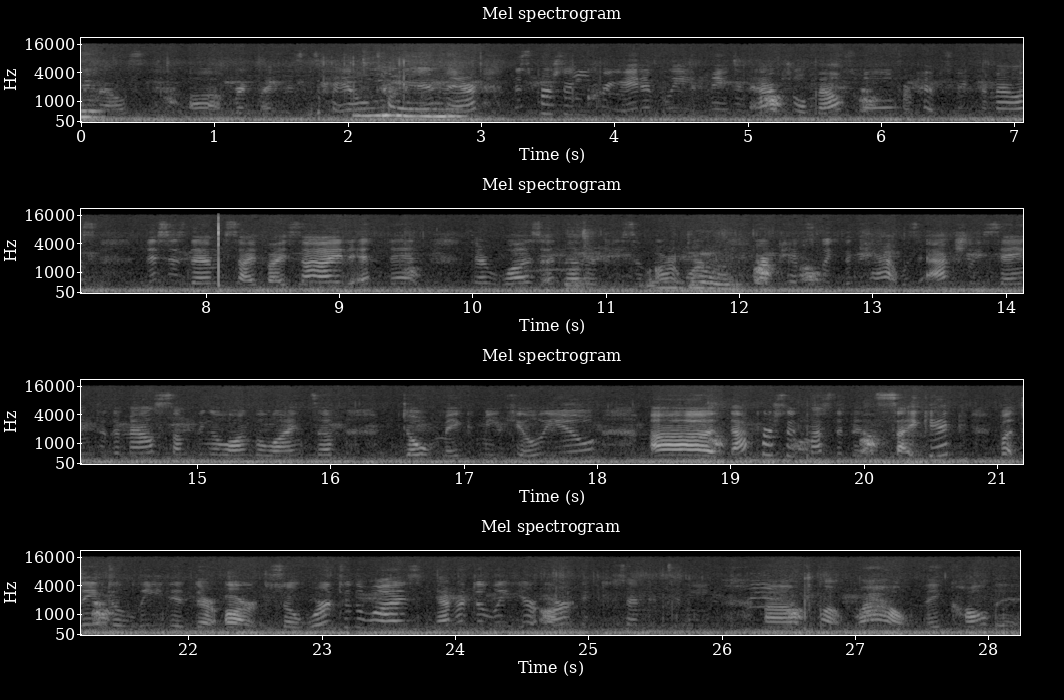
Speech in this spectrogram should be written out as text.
little mouse, uh, right by his tail tucked in there. This person creatively made an actual mouse hole for Pipsqueak the mouse. This is them side by side, and then there was another piece of artwork where Pipsqueak the cat was actually saying to the mouse something along the lines of, "Don't make me kill you." Uh, that person must have been psychic, but they deleted their art. So word to the wise, never delete your art if you send it to me. Um, but wow, they called it.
